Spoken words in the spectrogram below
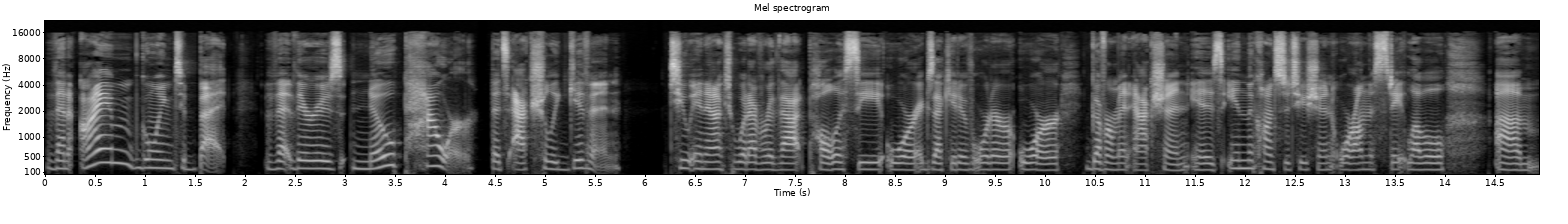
then I'm going to bet that there is no power that's actually given to enact whatever that policy or executive order or government action is in the Constitution or on the state level um,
